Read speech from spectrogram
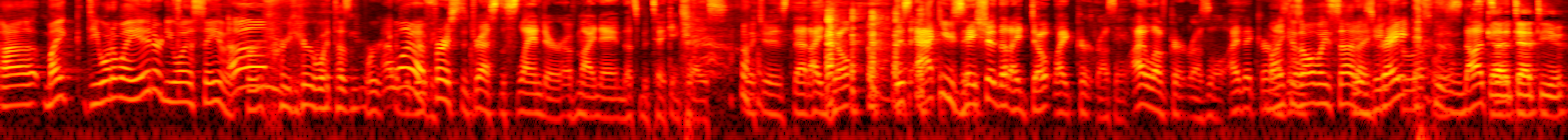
Uh, Mike, do you want to weigh in or do you want to save it Um, for, for your what doesn't work? I want to first address the slander of my name that's been taking place, which is that I don't. this accusation that I don't like Kurt Russell. I love Kurt Russell. I think Kurt Mike Russell has always said I is hate great. Kurt Russell, this is yeah. Got a nonsense. tattoo.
